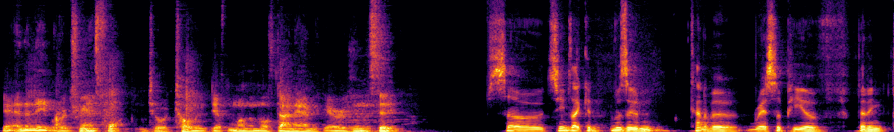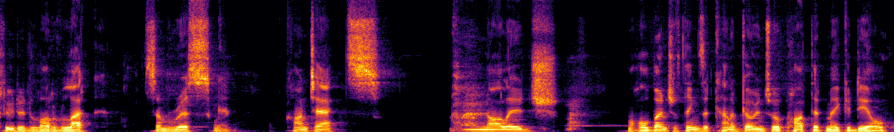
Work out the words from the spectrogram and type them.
Yeah, and the neighborhood transformed into a totally different, one of the most dynamic areas in the city. So it seems like it was a kind of a recipe of that included a lot of luck, some risk, contacts, knowledge, a whole bunch of things that kind of go into a pot that make a deal.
